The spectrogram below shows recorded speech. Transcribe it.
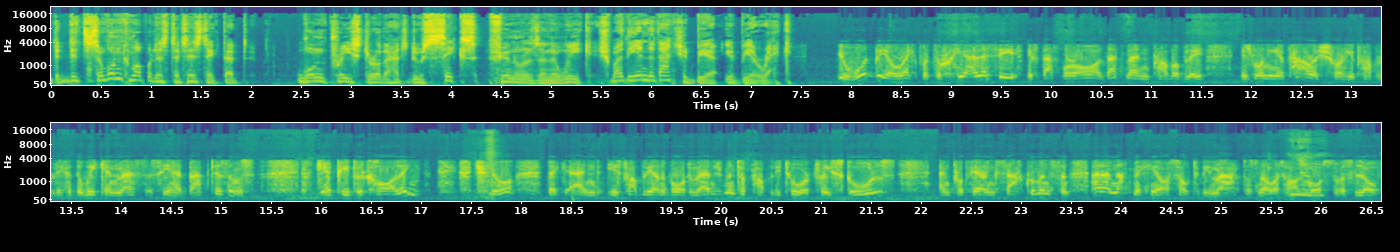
Did, did someone come up with a statistic that one priest or other had to do six funerals in a week? By the end of that, you'd be a, you'd be a wreck. You would be a wreck, but the reality, if that were all, that man probably is running a parish where he probably had the weekend masses, he had baptisms, he had people calling, you know, like, and he's probably on a board of management of probably two or three schools and preparing sacraments. And, and I'm not making us out to be martyrs now at all. Most of us love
